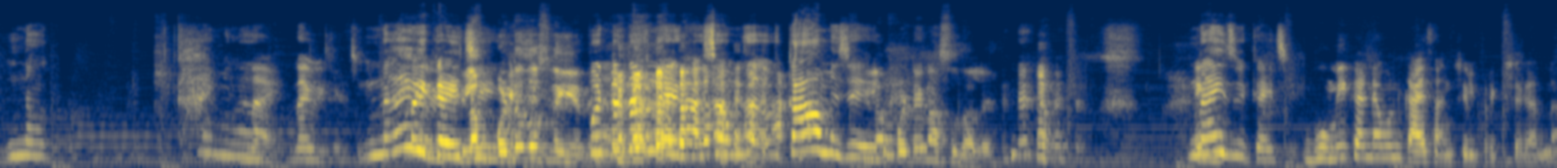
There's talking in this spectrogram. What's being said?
न काय मला नाही नाही विकायची. नाही तिला विकायची. पटतच नाहीये ते. पटतच नाही. समजा का म्हणजे? तिला पटेन असं झालंय. नाहीच विकायची. भूमिकन्या म्हणून काय सांगशील प्रेक्षकांना?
